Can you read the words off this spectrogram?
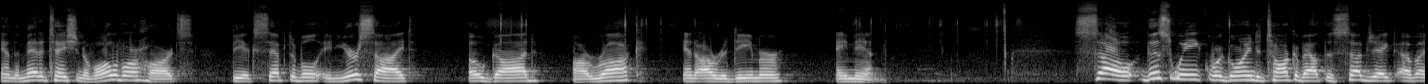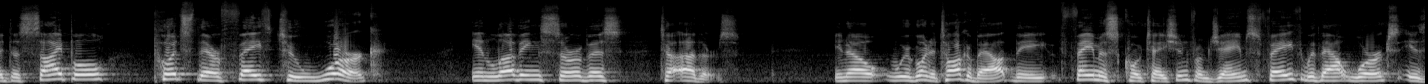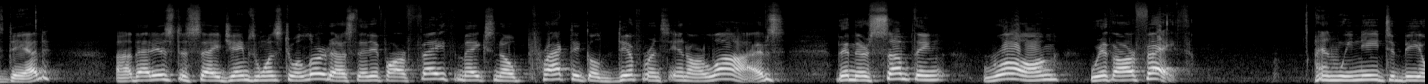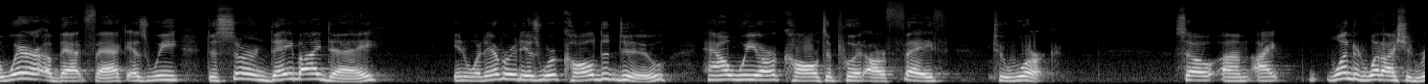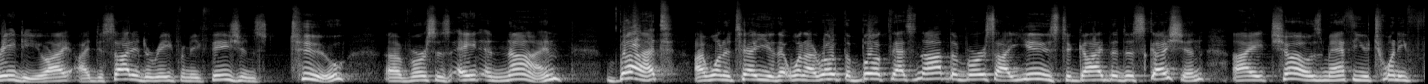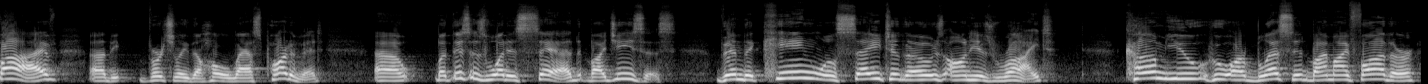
and the meditation of all of our hearts be acceptable in your sight, O God, our rock and our Redeemer. Amen. So, this week we're going to talk about the subject of a disciple puts their faith to work in loving service to others. You know, we're going to talk about the famous quotation from James faith without works is dead. Uh, that is to say, James wants to alert us that if our faith makes no practical difference in our lives, then there's something wrong with our faith. And we need to be aware of that fact as we discern day by day, in whatever it is we're called to do, how we are called to put our faith to work. So um, I wondered what I should read to you. I, I decided to read from Ephesians 2, uh, verses 8 and 9. But I want to tell you that when I wrote the book, that's not the verse I used to guide the discussion. I chose Matthew 25, uh, the, virtually the whole last part of it. Uh, but this is what is said by Jesus. Then the king will say to those on his right, Come, you who are blessed by my Father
